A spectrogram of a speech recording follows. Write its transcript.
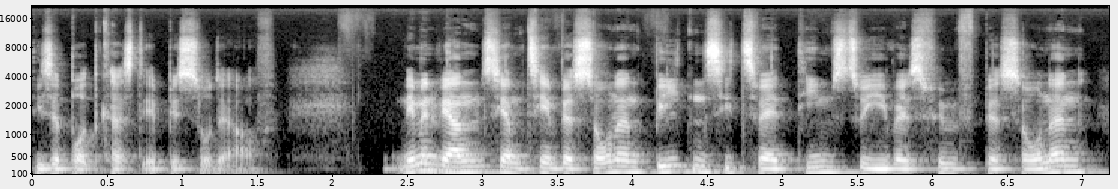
dieser Podcast-Episode auf. Nehmen wir an, Sie haben zehn Personen, bilden Sie zwei Teams zu jeweils fünf Personen.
